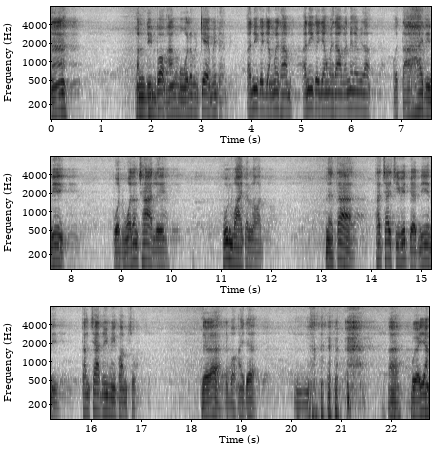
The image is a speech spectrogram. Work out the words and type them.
นะ มันดินพอกหางหมูแล้วมันแก้ไม่ทันอันนี้ก็ยังไม่ทำอันนี้ก็ยังไม่ทำอันนี้ก็ไม่ทำโอ้ตายทีนี้ปวดหัวทั้งชาติเลยวุ่นวายตลอดเนี่ยถ้าถ้าใช้ชีวิตแบบนี้นี่ ทั้งชาติไม่มีความสุข เด้อจะบอกให้เด้ออ่าเบื่อยัง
